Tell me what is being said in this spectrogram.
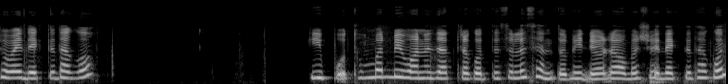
সবাই দেখতে থাকো। কি প্রথমবার বিমানে যাত্রা করতে চলেছেন? তো ভিডিওটা অবশ্যই দেখতে থাকুন।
